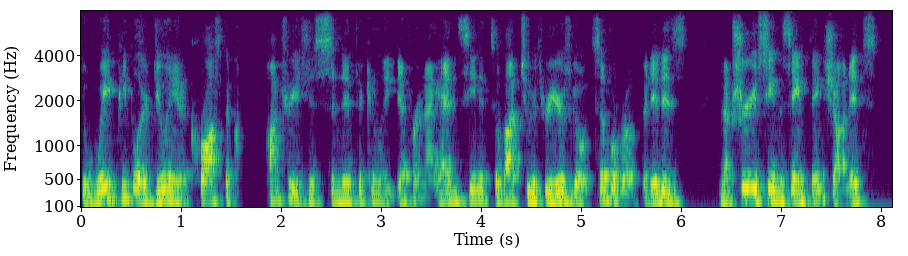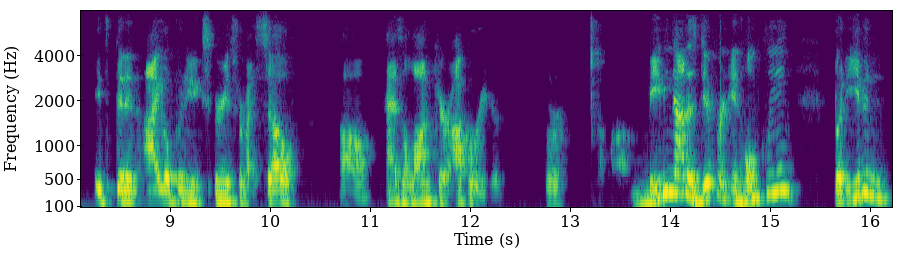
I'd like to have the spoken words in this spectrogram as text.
the way people are doing it across the country is just significantly different. I hadn't seen it till about two or three years ago with Simple Growth, but it is, and I'm sure you're seeing the same thing, Sean. It's it's been an eye-opening experience for myself um, as a lawn care operator. Sure. Uh, maybe not as different in home cleaning, but even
